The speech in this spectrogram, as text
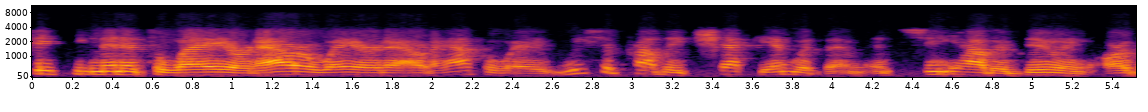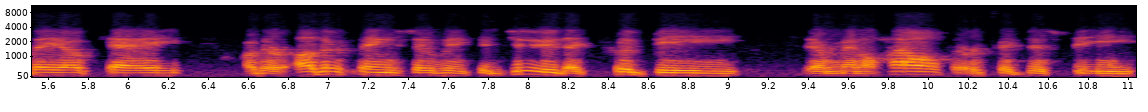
50 minutes away or an hour away or an hour and a half away, we should probably check in with them and see how they're doing. Are they okay? Are there other things that we could do that could be their mental health or could just be,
